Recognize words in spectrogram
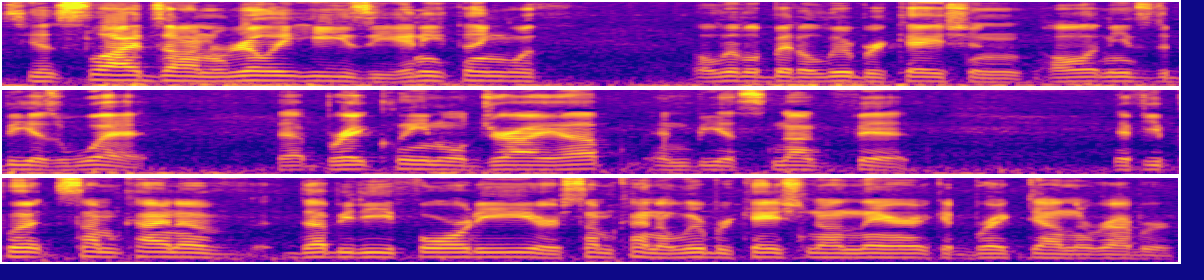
see it slides on really easy. Anything with a little bit of lubrication, all it needs to be is wet. That brake clean will dry up and be a snug fit. If you put some kind of WD-40 or some kind of lubrication on there, it could break down the rubber.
